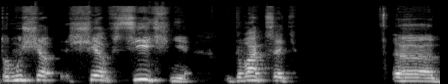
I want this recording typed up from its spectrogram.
тому що ще в січні 20 е,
